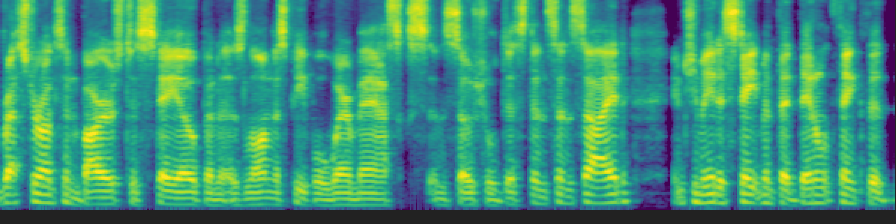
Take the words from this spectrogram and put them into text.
restaurants and bars to stay open as long as people wear masks and social distance inside. And she made a statement that they don't think that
